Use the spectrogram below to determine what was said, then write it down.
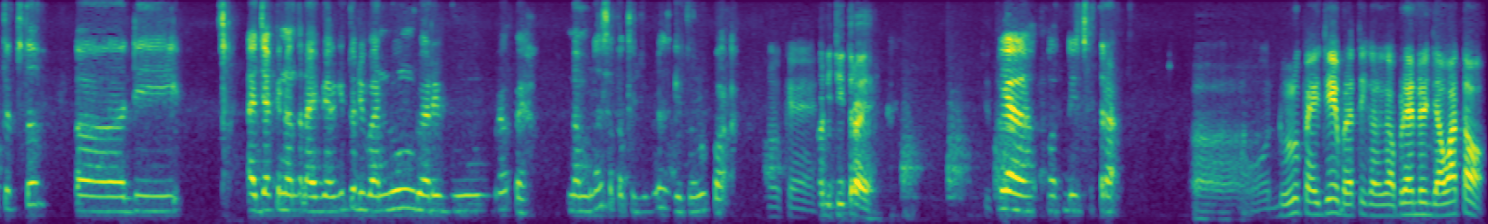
waktu itu tuh eh, diajakin nonton IBL gitu di Bandung 2000 berapa ya? 16 atau 17 gitu lupa. Oke. Oh di Citra ya? Citra. Ya, waktu di Citra. Oh. Oh, dulu PJ berarti gara-gara Brandon Jawato.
